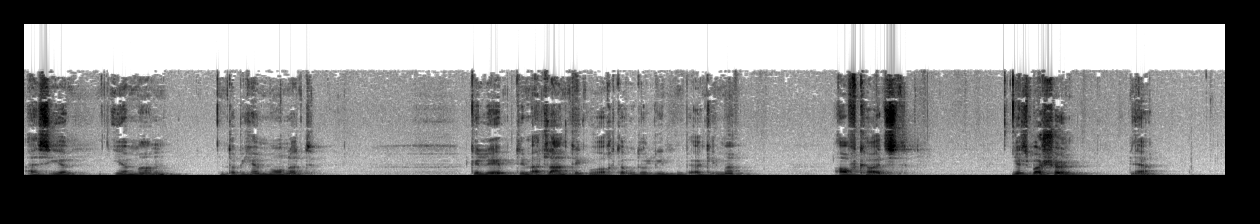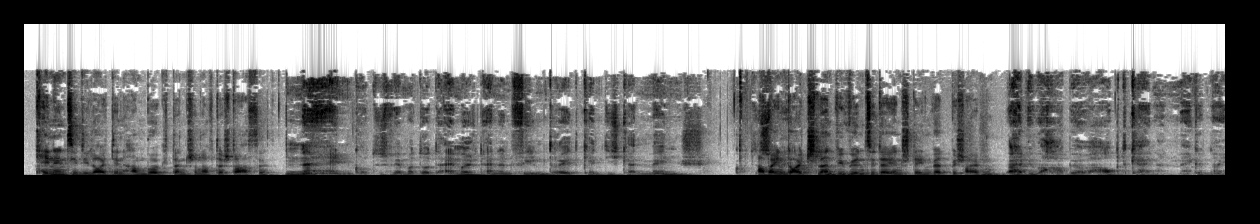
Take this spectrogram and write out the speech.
als ihr, ihr Mann. Und da habe ich einen Monat gelebt im Atlantik, wo auch der Udo Lindenberg immer aufkreuzt. Jetzt war schön, ja. Kennen Sie die Leute in Hamburg dann schon auf der Straße? Nein, Gottes, wenn man dort einmal einen Film dreht, kennt dich kein Mensch. Gottes Aber in Willen. Deutschland, wie würden Sie da Ihren Stellenwert beschreiben? Äh, überhaupt, überhaupt keinen. Mein Gott, nein,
